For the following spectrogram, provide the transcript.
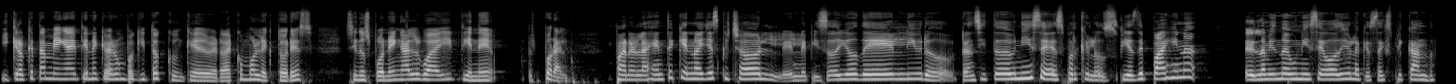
Y creo que también ahí tiene que ver un poquito con que de verdad como lectores, si nos ponen algo ahí, tiene pues, por algo. Para la gente que no haya escuchado el, episodio del libro Tránsito de Unice es porque los pies de página es la misma Unice Odio la que está explicando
